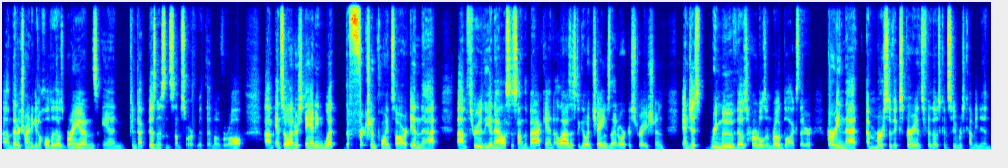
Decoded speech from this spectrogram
um, that are trying to get a hold of those brands and conduct business in some sort with them overall. Um, and so understanding what the friction points are in that um, through the analysis on the back end allows us to go and change that orchestration and just remove those hurdles and roadblocks that are hurting that immersive experience for those consumers coming in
